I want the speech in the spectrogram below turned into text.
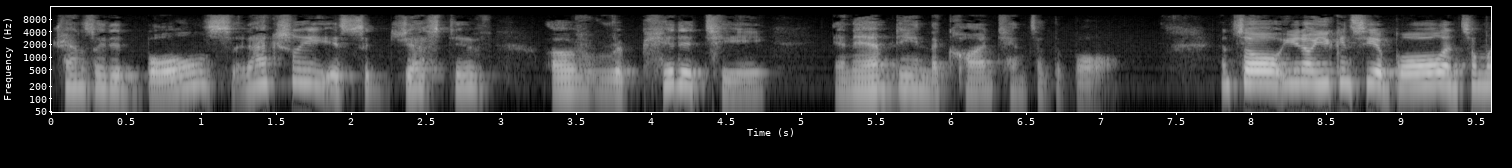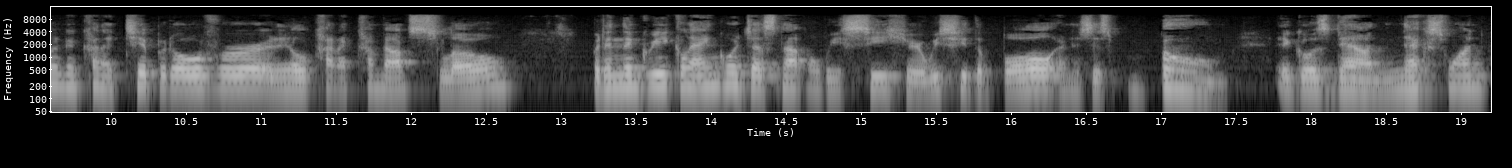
translated bowls, it actually is suggestive of rapidity in emptying the contents of the bowl. And so, you know, you can see a bowl and someone can kind of tip it over and it'll kind of come out slow. But in the Greek language, that's not what we see here. We see the bowl and it's just boom, it goes down. Next one,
